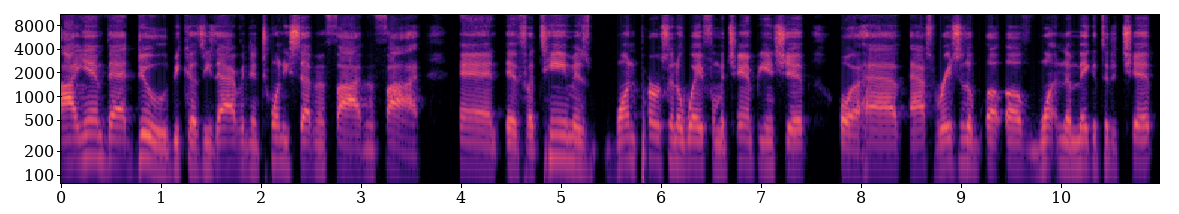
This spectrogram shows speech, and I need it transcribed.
I am that dude because he's averaging 27, 5, and 5. And if a team is one person away from a championship or have aspirations of, of, of wanting to make it to the chip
